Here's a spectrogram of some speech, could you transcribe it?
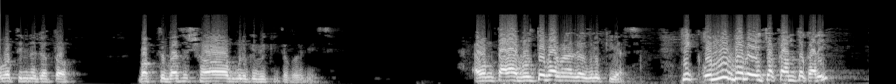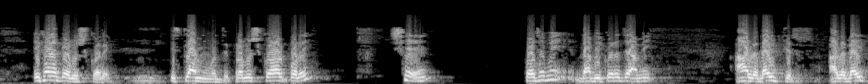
অবতীর্ণ যত বক্তব্য আছে, সবগুলোকে বিকৃত করে দিয়েছে। এবং তারা বলতে পারবে না যে এগুলো কি আছে। ঠিক অনুরূপভাবে এই চক্রান্তকারী এখানে প্রবেশ করে, ইসলামের মধ্যে। প্রবেশ করার পরে সে প্রথমে দাবি করে যে আমি আলে বাইতের আলে বাইত,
